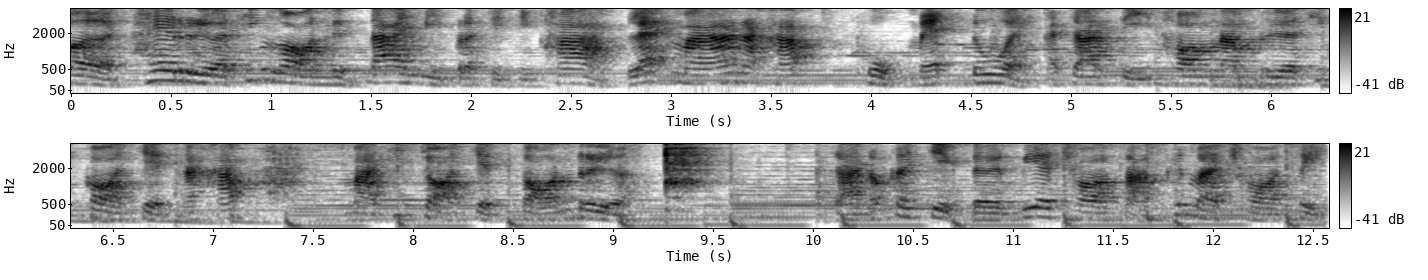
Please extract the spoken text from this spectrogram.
เปิดให้เรือที่งอนหนึ่งได้มีประสิทธิภาพ และม้านะครับ ผูกเม็ดด้วย อาจารย์ตีทองนำเรือที่กอเจ็ดนะครับ มาที่จอเจ็ดซ้อนเรือ อาจารย์นกกระจิบเดินเบี้ยชอสามขึ้นมาชอสี่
